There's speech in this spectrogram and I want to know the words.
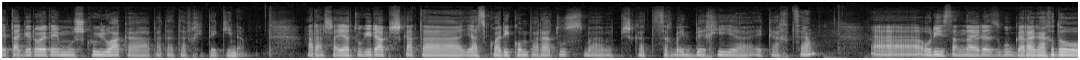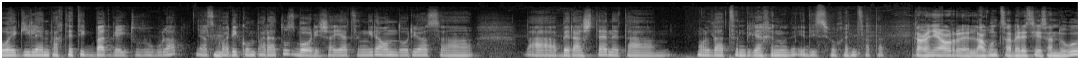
eta gero ere muskuiluak uh, patata fritekin. Ara, saiatu gira piskata jaskoari konparatuz, ba, piskat zerbait behi uh, ekartzea. Uh, hori izan da ere ez gu garagardo egileen partetik bat gehitu dugula, jaskoari konparatuz, bo hori saiatzen gira ondorioz uh, ba, berasten eta moldatzen bigarren edizio jentzata. Eta gainera hor eh, laguntza berezia izan dugu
